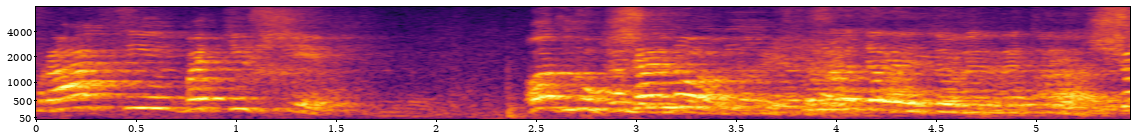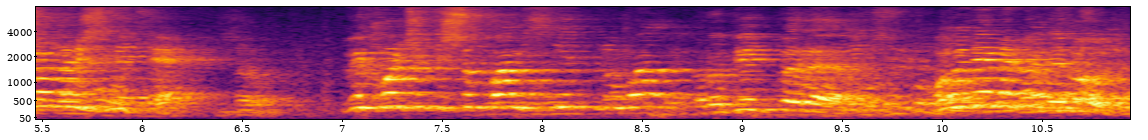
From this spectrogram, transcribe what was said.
фракції Батьківщини. Одну Шановні, Що ви ждете? Ви хочете, щоб вам слід плювали? Робіть перерву. Володимир Петрович.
